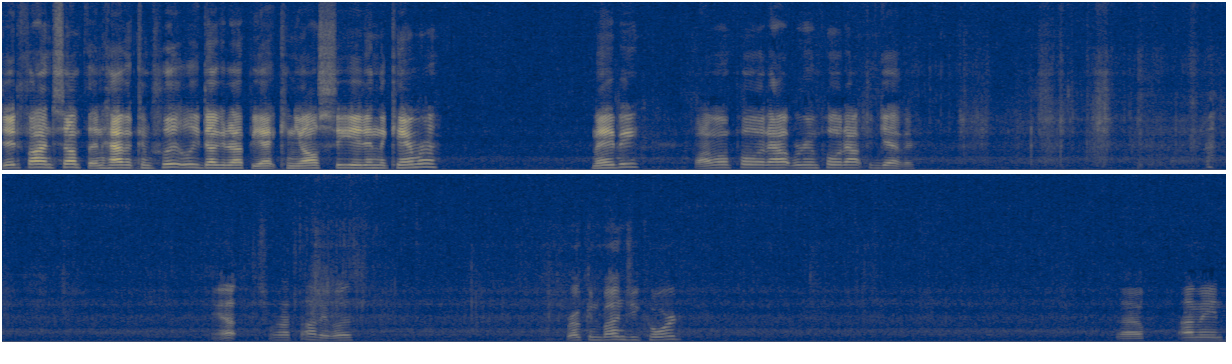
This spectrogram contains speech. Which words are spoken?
Did find something, haven't completely dug it up yet. Can y'all see it in the camera? Maybe? Well, I'm gonna pull it out. We're gonna pull it out together. Yep, that's what I thought it was. Broken bungee cord. So, I mean,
